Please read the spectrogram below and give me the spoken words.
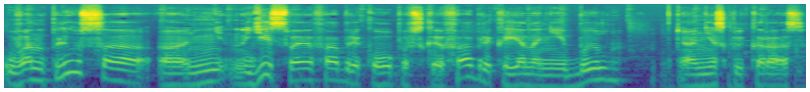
У OnePlus а, есть своя фабрика, оповская фабрика, я на ней был а, несколько раз.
